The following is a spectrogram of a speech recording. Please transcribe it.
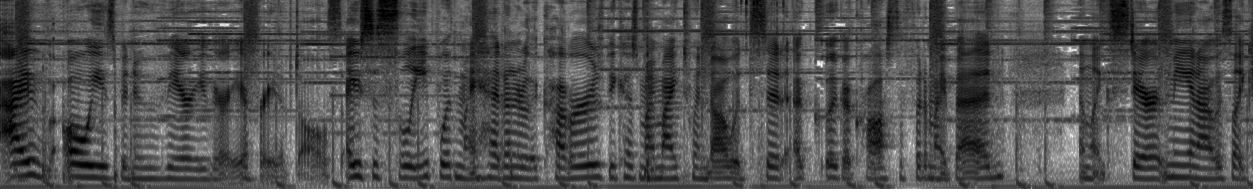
I've always been very very afraid of dolls. I used to sleep with my head under the covers because my my twin doll would sit like across the foot of my bed and like stare at me and I was like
